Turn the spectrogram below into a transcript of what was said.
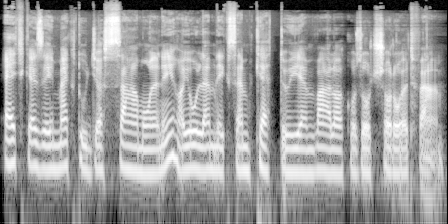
egy kezén meg tudja számolni, ha jól emlékszem, kettő ilyen vállalkozót sorolt fel.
